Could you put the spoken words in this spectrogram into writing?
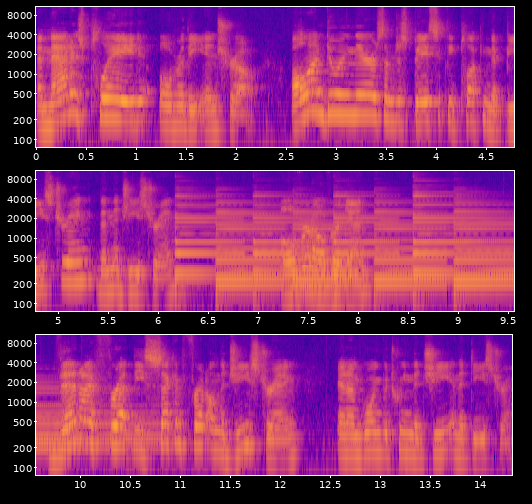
And that is played over the intro. All I'm doing there is I'm just basically plucking the B string, then the G string, over and over again. Then I fret the second fret on the G string, and I'm going between the G and the D string.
